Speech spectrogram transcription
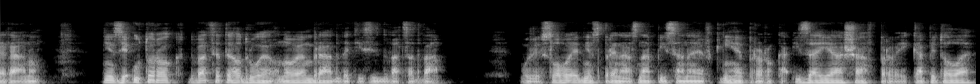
Dnes je útorok 22. novembra 2022. Božie slovo je dnes pre nás napísané v knihe proroka Izaiáša v prvej kapitole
